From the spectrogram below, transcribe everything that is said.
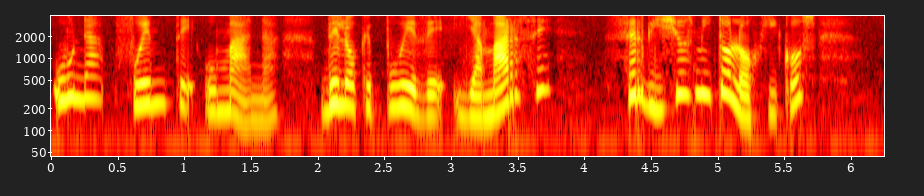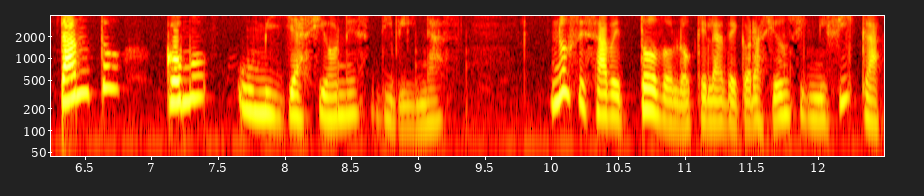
una fuente humana de lo que puede llamarse servicios mitológicos, tanto como humillaciones divinas. No se sabe todo lo que la decoración significa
